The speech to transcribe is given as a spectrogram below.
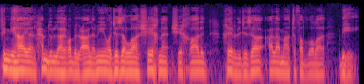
وفي النهاية الحمد لله رب العالمين وجزا الله شيخنا شيخ خالد خير الجزاء على ما تفضل به.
